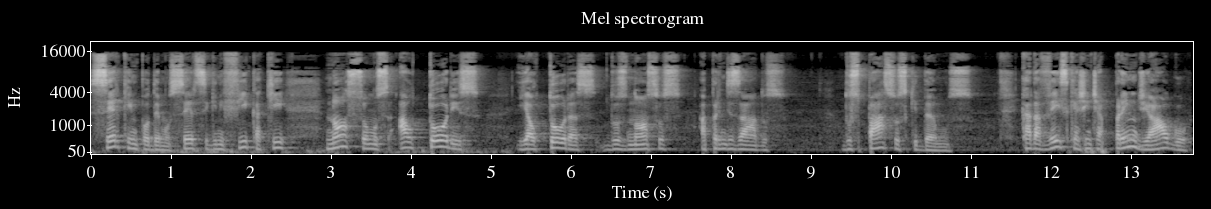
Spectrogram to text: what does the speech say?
Ser quem podemos ser significa que nós somos autores e autoras dos nossos aprendizados, dos passos que damos. Cada vez que a gente aprende algo,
